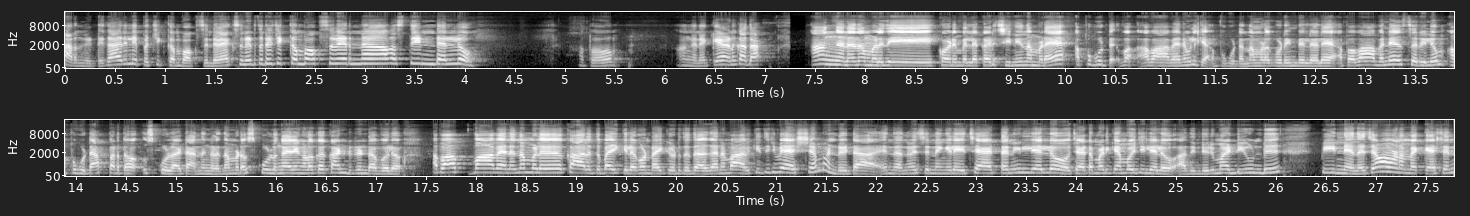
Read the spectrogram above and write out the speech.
പറഞ്ഞിട്ട് കാര്യമില്ല. ഇപ്പോൾ ചിക്കൻ ബോക്സിന്റെ വാക്സിൻ എടുത്തിട്ട് ചിക്കൻ ബോക്സ് വരുന്ന അവസ്ഥ ഉണ്ടല്ലോ. അപ്പോൾ അങ്ങനെയൊക്കെയാണ് കഥ. അങ്ങനെ നമ്മൾ ഇതേ കോണിമ്പല്ലൊക്കെ അടിച്ചിനി നമ്മുടെ അപ്പുക്കുട്ട വാവനെ വിളിക്കാം. അപ്പുക്കുട്ടൻ നമ്മുടെ കൂടെ ഉണ്ടല്ലോ അല്ലേ? അപ്പോൾ വാവൻ നഴ്സറിയിലും അപ്പുക്കുട്ട അപ്പുറത്തെ സ്കൂളായിട്ടാണ് നിങ്ങൾ നമ്മുടെ സ്കൂളും കാര്യങ്ങളൊക്കെ കണ്ടിട്ടുണ്ടാവുമല്ലോ. അപ്പോൾ വാവനെ നമ്മൾ കാലത്ത് ബൈക്കിലൊക്കെ കൊണ്ടാക്കി കൊടുത്തത്. കാരണം വാവയ്ക്ക് ഇത്തിരി വിഷമുണ്ട് കേട്ടാ. എന്താണെന്ന് വെച്ചിട്ടുണ്ടെങ്കിൽ ചേട്ടൻ ഇല്ലല്ലോ. ചേട്ടൻ പഠിക്കാൻ പോയിട്ടില്ലല്ലോ. അതിന്റെ ഒരു മടിയുണ്ട്. പിന്നെയെന്ന് വെച്ചാൽ ഓണം വെക്കേഷൻ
